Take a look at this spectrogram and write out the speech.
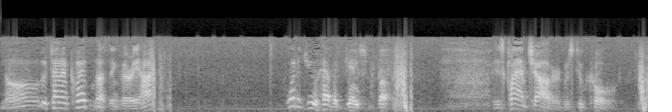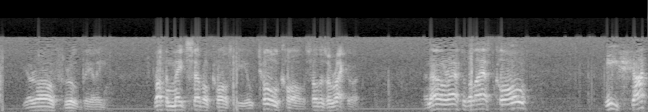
No, Lieutenant Clint, nothing very hot. What did you have against Buck? His clam chowder, it was too cold. You're all through, Bailey. Buffin made several calls to you, toll calls, so there's a record. An hour after the last call, he shot,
